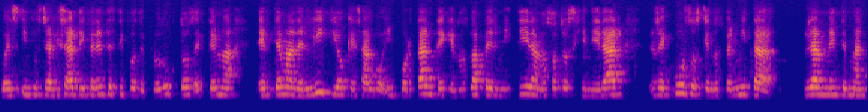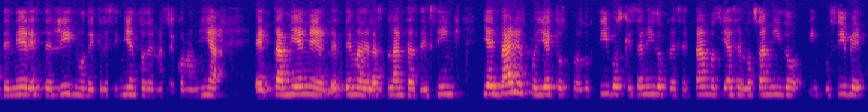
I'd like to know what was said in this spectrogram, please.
pues industrializar diferentes tipos de productos, el tema el tema del litio, que es algo importante que nos va a permitir a nosotros generar recursos que nos permita realmente mantener este ritmo de crecimiento de nuestra economía. Eh, también el, tema de las plantas de zinc. Y hay varios proyectos productivos que se han ido presentando, ya se los han ido inclusive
